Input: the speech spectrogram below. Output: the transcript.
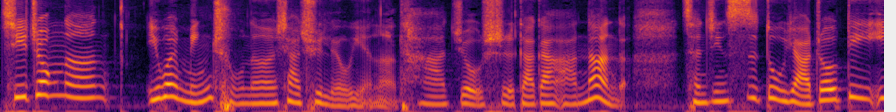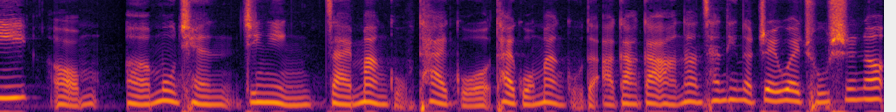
其中呢，一位名厨呢下去留言了，他就是 Gagan Anand，曾经四度亚洲第一哦，呃，目前经营在曼谷泰国泰国曼谷的阿嘎嘎阿难餐厅的这位厨师呢，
